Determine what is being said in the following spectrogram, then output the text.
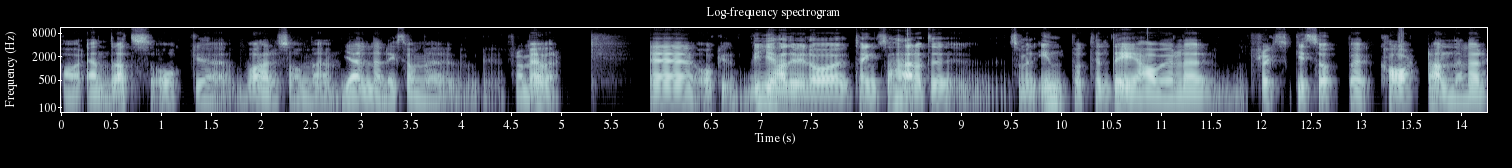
har ändrats och eh, vad är det som eh, gäller liksom eh, framöver. Eh, och vi hade ju då tänkt så här att eh, som en input till det har vi väl eh, försökt skissa upp eh, kartan eller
